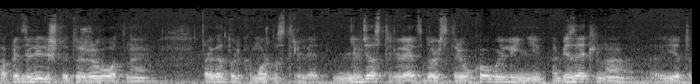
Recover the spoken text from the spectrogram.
определили, что это животное – тогда только можно стрелять. Нельзя стрелять вдоль стрелковой линии. Обязательно, и это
